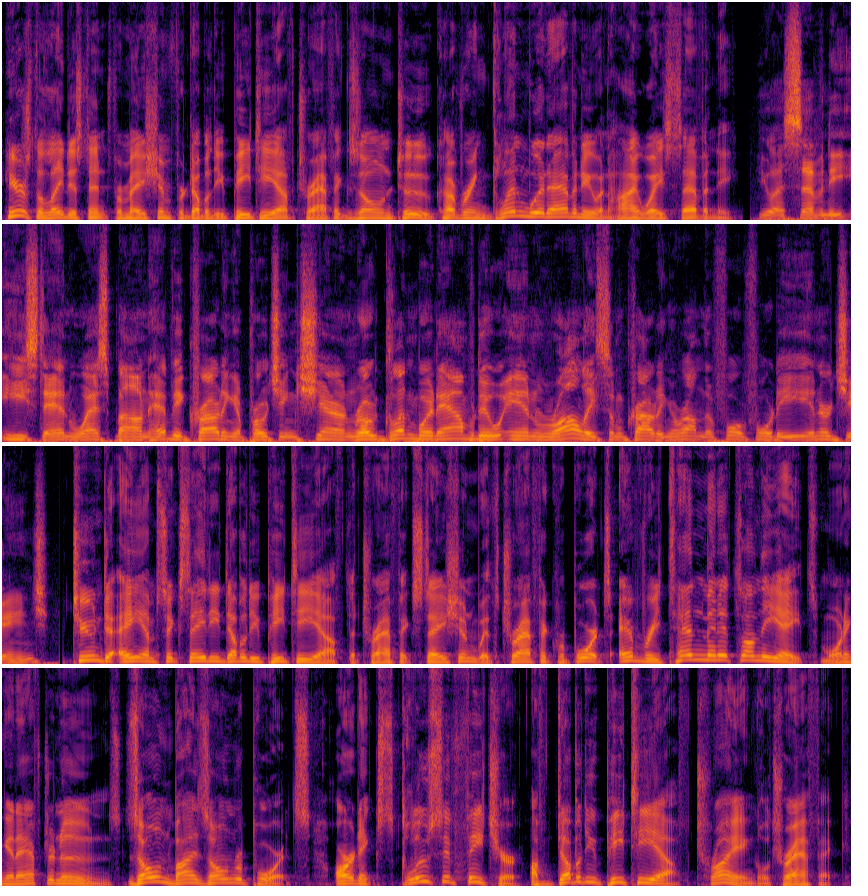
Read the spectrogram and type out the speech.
Here's the latest information for WPTF Traffic Zone 2 covering Glenwood Avenue and Highway 70. US 70 east and westbound heavy crowding approaching Sharon Road, Glenwood Avenue in Raleigh. Some crowding around the 440 interchange. Tune to AM 680 WPTF, the traffic station with traffic reports every 10 minutes on the 8th morning and afternoons. Zone by zone reports are an exclusive feature of WPTF Triangle Traffic.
